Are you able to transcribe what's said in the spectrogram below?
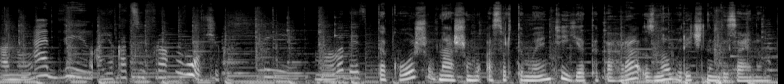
Ану. Один. А яка цифра у вовчика? Три. Молодець. Також в нашому асортименті є така гра з новорічним дизайном.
